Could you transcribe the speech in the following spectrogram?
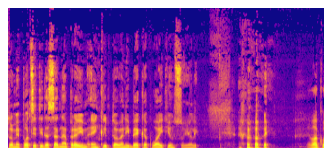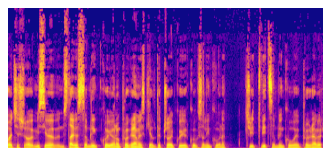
to me podsjeti da sad napravim enkriptovani backup u iTunesu, jeli. Evo ako hoćeš, ovaj, mislim, stavio sam link koji je ono programerski, jel te čovjek koji je, kog sam linkovao na, čiji tweet sam linkovao je programer,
